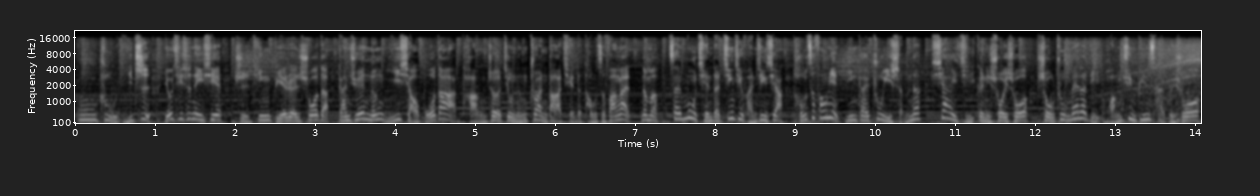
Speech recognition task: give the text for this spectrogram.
孤注一掷，尤其是那些。些只听别人说的感觉能以小博大，躺着就能赚大钱的投资方案。那么，在目前的经济环境下，投资方面应该注意什么呢？下一集跟你说一说。守住 Melody，黄俊斌才会说。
